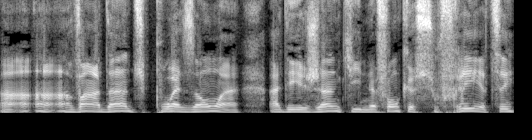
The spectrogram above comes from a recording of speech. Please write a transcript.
en, vendant du poison à, des jeunes qui ne font que souffrir, tu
